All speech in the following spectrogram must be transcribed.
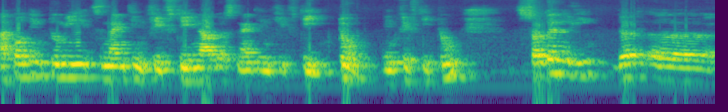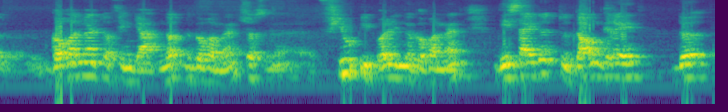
According to me, it's 1950, August 1952. In 52, suddenly the uh, government of India, not the government, just a few people in the government, decided to downgrade the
